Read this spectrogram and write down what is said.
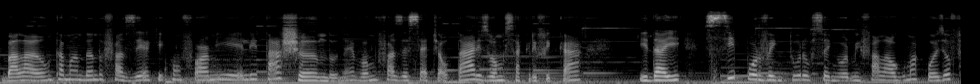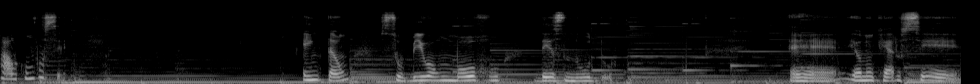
Balaão está mandando fazer aqui conforme ele está achando, né? Vamos fazer sete altares, vamos sacrificar. E daí, se porventura o Senhor me falar alguma coisa, eu falo com você. Então subiu a um morro desnudo é, eu não quero ser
